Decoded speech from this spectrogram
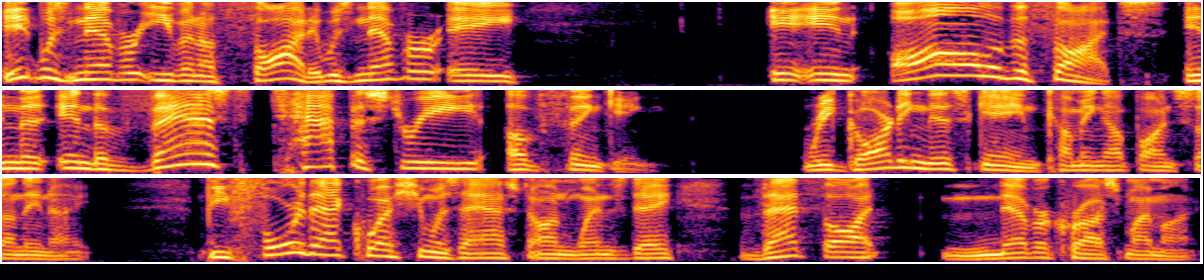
It was never even a thought. It was never a in all of the thoughts in the in the vast tapestry of thinking regarding this game coming up on Sunday night. Before that question was asked on Wednesday, that thought never crossed my mind.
